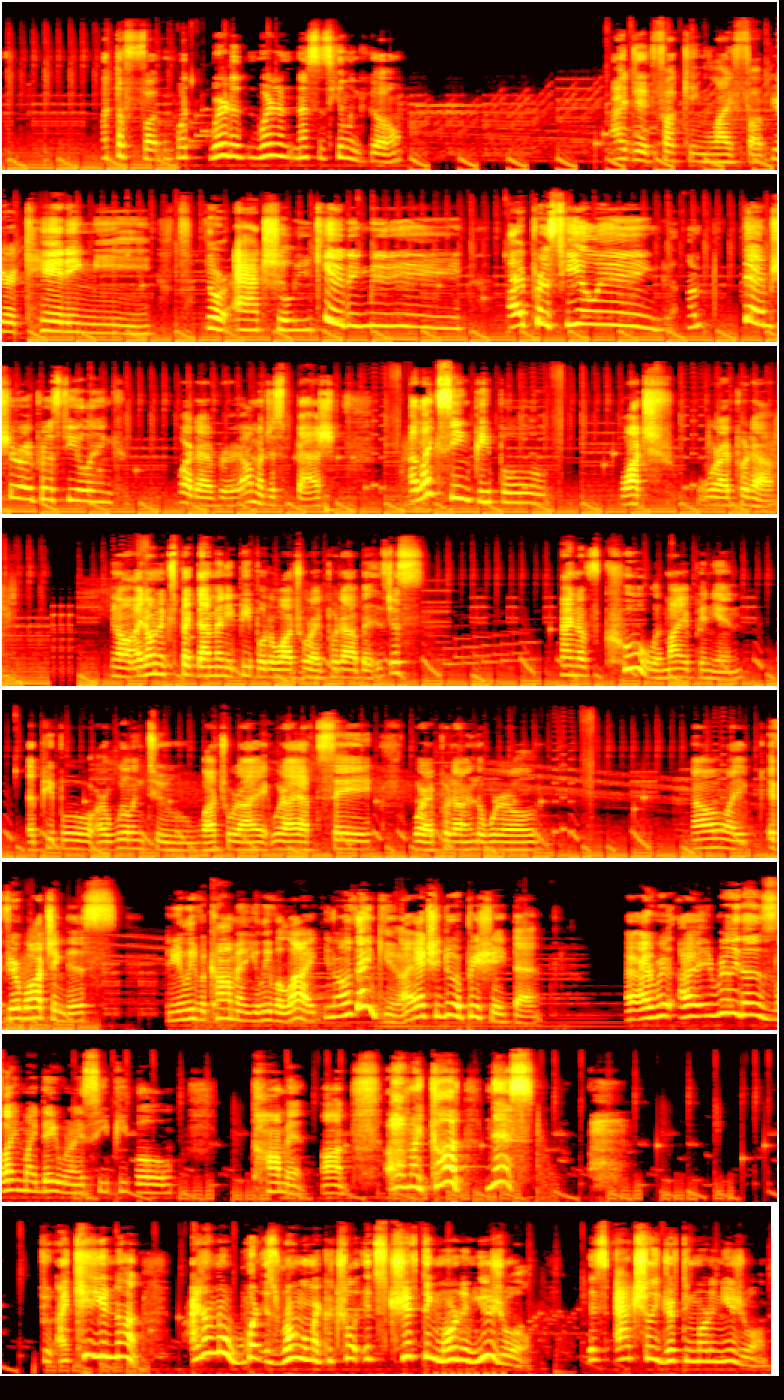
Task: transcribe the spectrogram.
what the fuck? What? Where did where did Ness's healing go? I did fucking life up. You're kidding me. You're actually kidding me! I pressed healing! I'm damn sure I pressed healing. Whatever, I'ma just bash. I like seeing people watch what I put out. You know, I don't expect that many people to watch what I put out, but it's just kind of cool in my opinion that people are willing to watch what I what I have to say, what I put out in the world. You know, like if you're watching this and you leave a comment, you leave a like, you know, thank you. I actually do appreciate that. I I, re- I it really does lighten my day when I see people comment on. Oh my God, Ness. Dude, I kid you not. I don't know what is wrong with my controller. It's drifting more than usual. It's actually drifting more than usual.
